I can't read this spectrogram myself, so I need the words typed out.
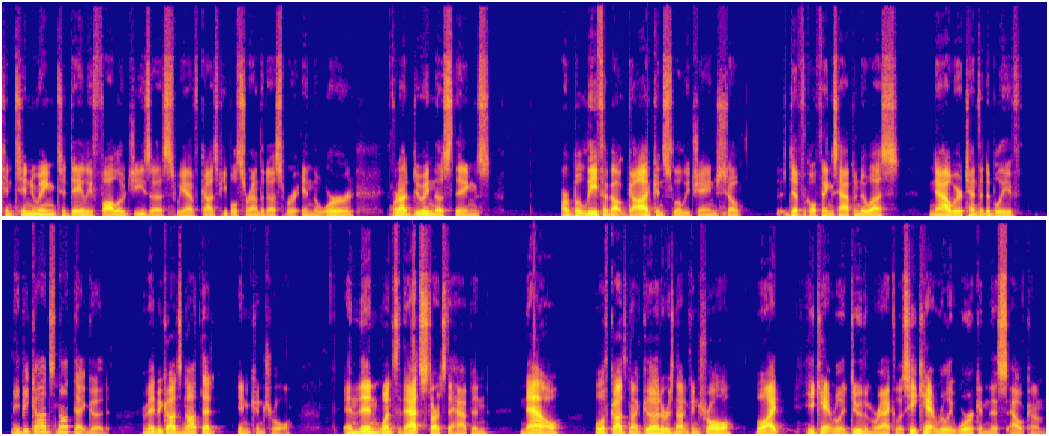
continuing to daily follow Jesus, we have God's people surrounded us, we're in the Word. If we're not doing those things, our belief about God can slowly change. So difficult things happen to us. Now we're tempted to believe maybe God's not that good, or maybe God's not that in control. And then once that starts to happen, now, well, if God's not good or is not in control, well, I he can't really do the miraculous. He can't really work in this outcome,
